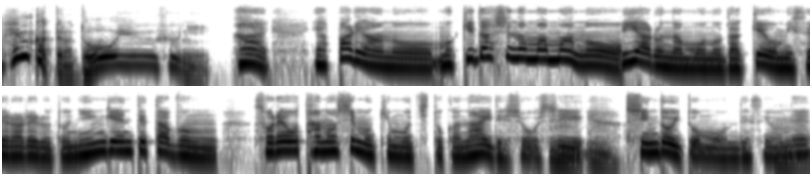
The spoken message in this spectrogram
変化ってのはどういうふうに？あ、はい。やっぱりあの、むき出しのままのリアルなものだけを見せられると人間って多分、それを楽しむ気持ちとかないでしょうし、うんうん。しんどいと思うんですよね。うん。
